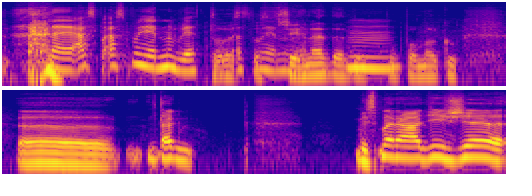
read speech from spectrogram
ne, aspoň, aspoň jednu větu. To, aspoň to střihnete, tu, hmm. tu pomlku. Uh, tak my jsme rádi, že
